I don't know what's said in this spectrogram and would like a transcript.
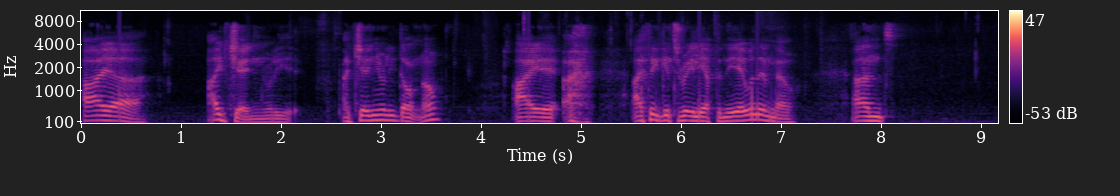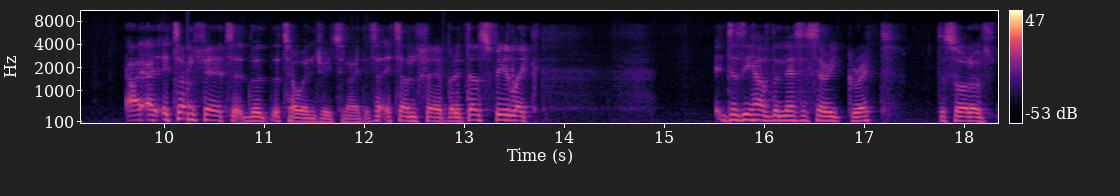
I uh, I genuinely, I genuinely don't know. I, I think it's really up in the air with him now, and I, I, it's unfair to the, the toe injury tonight. It's it's unfair, but it does feel like. Does he have the necessary grit to sort of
